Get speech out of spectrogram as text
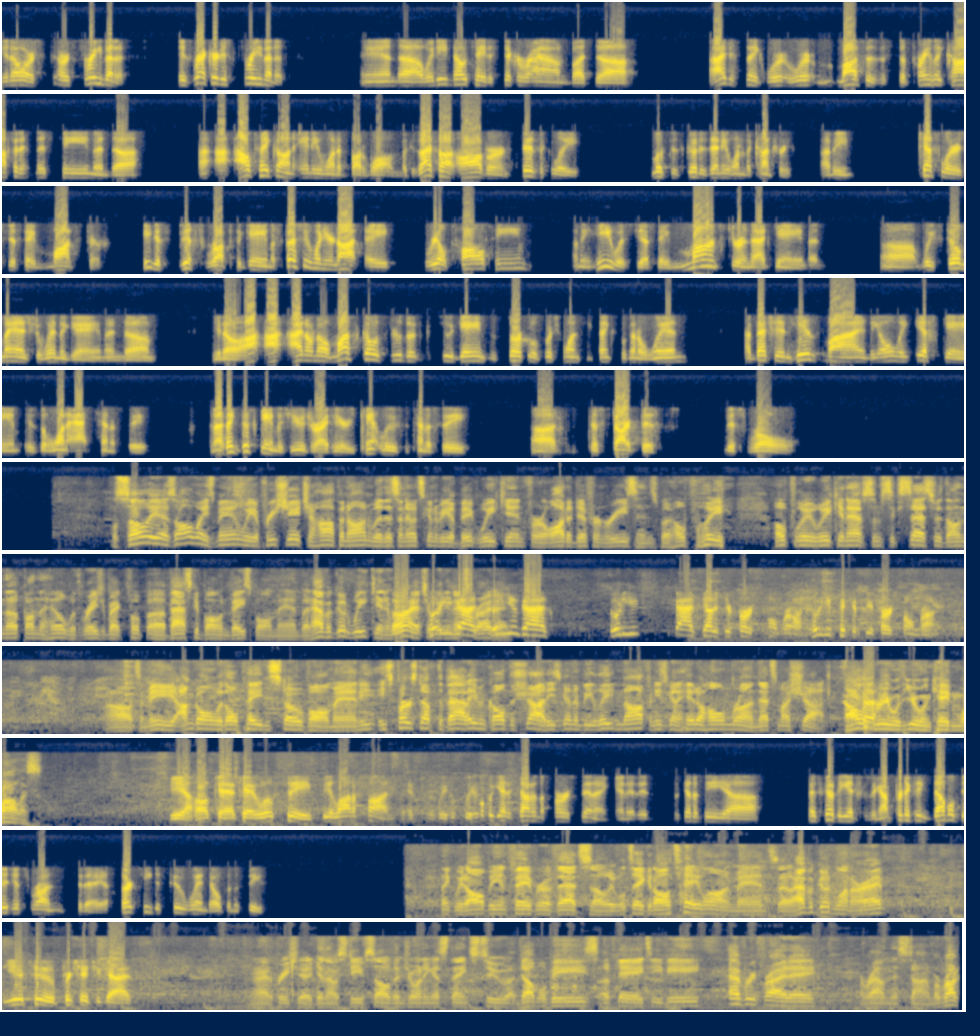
you know, or or three minutes. His record is three minutes, and uh, we need Notae to stick around. But uh, I just think we're we're Muss is supremely confident in this team, and uh, I, I'll take on anyone at Bud Walton because I thought Auburn physically looked as good as anyone in the country. I mean, Kessler is just a monster. He just disrupts the game, especially when you're not a real tall team. I mean, he was just a monster in that game, and uh, we still managed to win the game. And um, you know, I, I I don't know. Muss goes through the through the games and circles which ones he thinks we're going to win. I bet you in his mind, the only if game is the one at Tennessee. And I think this game is huge right here. You can't lose to Tennessee uh, to start this this role. Well, Sully, as always, man, we appreciate you hopping on with us. I know it's going to be a big weekend for a lot of different reasons, but hopefully, hopefully we can have some success with on the up on the hill with Razorback football, uh, basketball, and baseball, man. But have a good weekend, and we'll All right, catch up who with do you you next guys? Friday. Who do you guys? Who do you guys got as your first home run? Who you picking for your first home run? Oh, to me, I'm going with old Peyton Stovall, man. He, he's first up the bat. I even called the shot. He's going to be leading off, and he's going to hit a home run. That's my shot. I'll agree with you and Cayden Wallace. Yeah. Okay. Okay. We'll see. Be a lot of fun. If we we hope we get it done in the first inning, and it, it's going to be uh, it's going to be interesting. I'm predicting double digits runs today, a 13 to two win to open the season. I think we'd all be in favor of that, Sully. We'll take it all day long, man. So have a good one, all right? You too. Appreciate you guys. All right, appreciate it. Again, that was Steve Sullivan joining us. Thanks to Double B's of KATV every Friday around this time. We're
